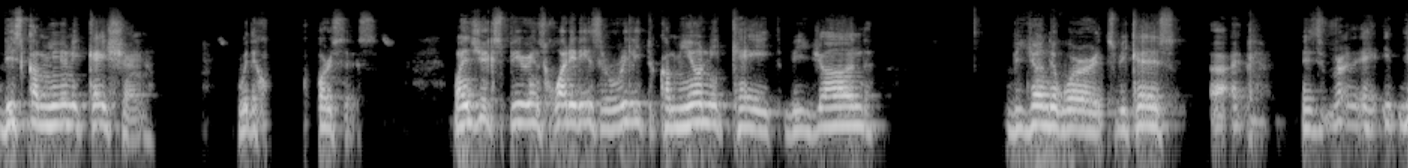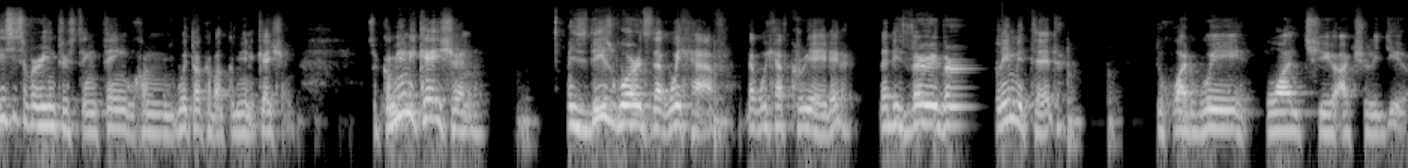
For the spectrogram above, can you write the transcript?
this communication with the horses, once you experience what it is really to communicate beyond beyond the words because uh, very, it, this is a very interesting thing when we talk about communication. So communication is these words that we have, that we have created, that is very, very limited to what we want to actually do.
